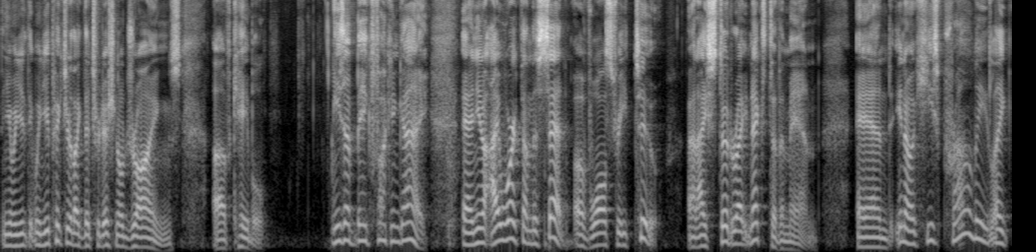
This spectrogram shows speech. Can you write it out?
You know, when you th- when you picture like the traditional drawings of Cable, he's a big fucking guy. And you know, I worked on the set of Wall Street 2, and I stood right next to the man. And you know, he's probably like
